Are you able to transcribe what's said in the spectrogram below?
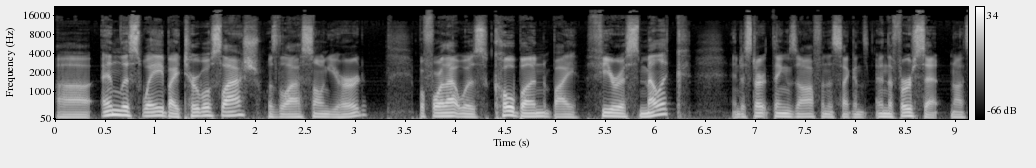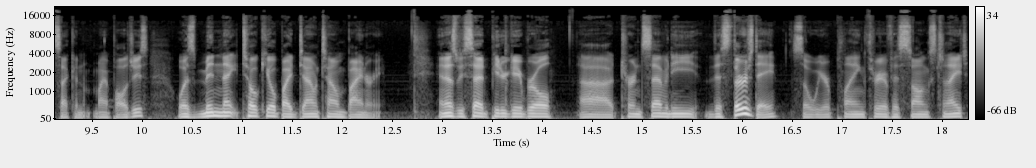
uh, "Endless Way" by Turbo Slash was the last song you heard. Before that was "Kobun" by Fierus Melik. And to start things off in the second, in the first set, not second, my apologies, was "Midnight Tokyo" by Downtown Binary. And as we said, Peter Gabriel uh, turned 70 this Thursday, so we are playing three of his songs tonight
